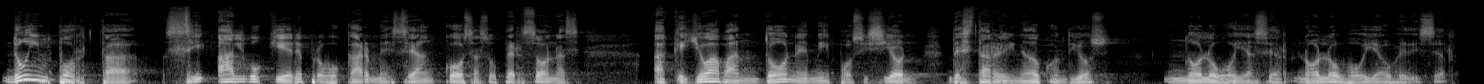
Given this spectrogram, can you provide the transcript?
no importa si algo quiere provocarme, sean cosas o personas, a que yo abandone mi posición de estar alineado con Dios, no lo voy a hacer, no lo voy a obedecer.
